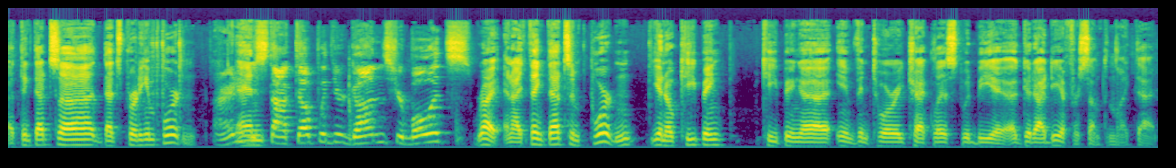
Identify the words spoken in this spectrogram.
I think that's uh that's pretty important. All right, And- you stocked up with your guns, your bullets? Right, and I think that's important. You know, keeping keeping a inventory checklist would be a, a good idea for something like that.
